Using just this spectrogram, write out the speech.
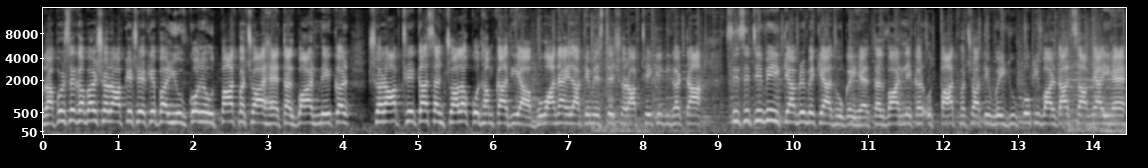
उदयपुर से खबर, शराब के ठेके पर युवकों ने उत्पात मचाया है। तलवार लेकर शराब ठेका संचालक को धमका दिया। भुवाना इलाके में स्थित शराब ठेके की घटना सीसीटीवी कैमरे में कैद हो गई है। तलवार लेकर उत्पात मचाते हुए युवकों की वारदात सामने आई है।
